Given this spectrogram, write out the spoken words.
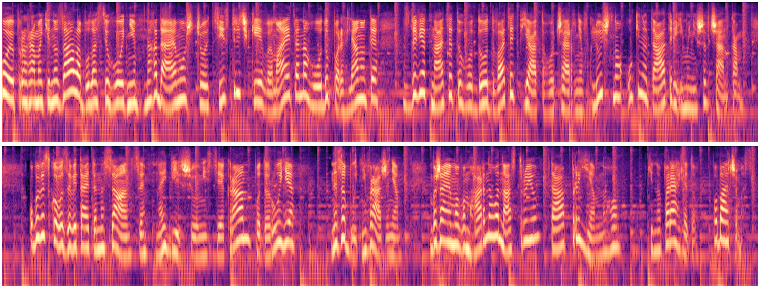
Такою програма кінозала була сьогодні. Нагадаємо, що ці стрічки ви маєте нагоду переглянути з 19 до 25 червня, включно у кінотеатрі імені Шевченка. Обов'язково завітайте на сеанси. Найбільший у місті екран подарує незабутні враження. Бажаємо вам гарного настрою та приємного кіноперегляду. Побачимось!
